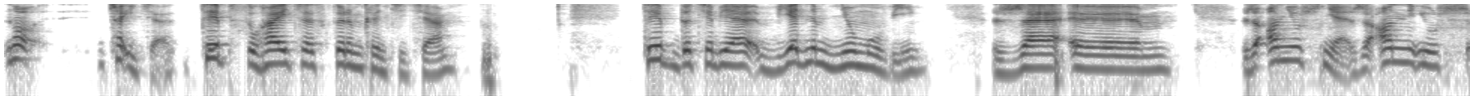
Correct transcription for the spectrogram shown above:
No, czajcie. Typ, słuchajcie, z którym kręcicie. Typ do ciebie w jednym dniu mówi, że yy, że on już nie, że on już,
